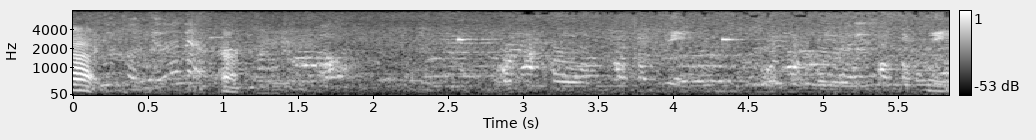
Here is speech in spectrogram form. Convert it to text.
ช่อะนี่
